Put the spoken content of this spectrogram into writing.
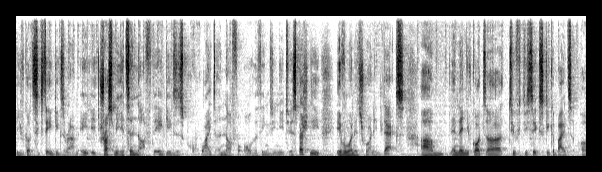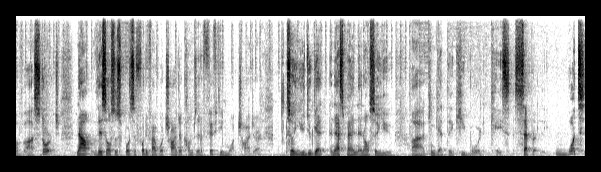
You've got 68 gigs of RAM. It, it, trust me, it's enough. The 8 gigs is quite enough for all the things you need to, especially even when it's running DeX. Um, and then you've got uh, 256 gigabytes of uh, storage. Now, this also supports a 45 watt charger, comes with a 15 watt charger. So you do get an S Pen and also you uh, can get the keyboard case separately. What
